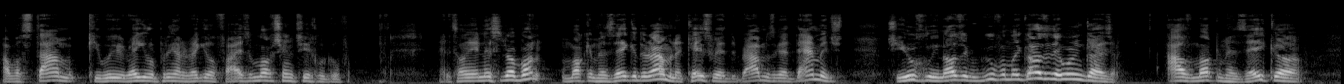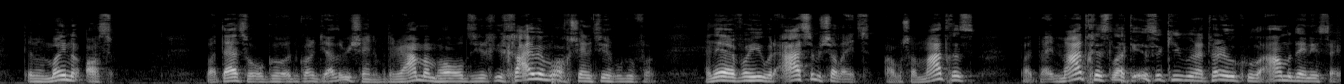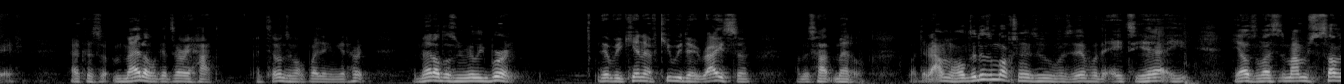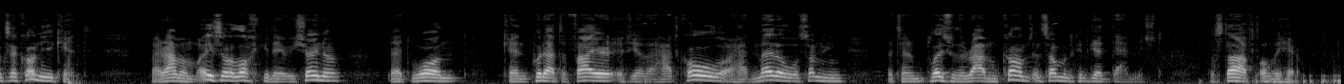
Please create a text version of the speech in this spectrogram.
Aval stam, kibuy, regular, putting out a regular fire, is a moch shen tzich legufa. And it's only in this Rabban. Mokim Hazeka the Ram, in a case where the Rabbins got damaged, Shiyuchli Nazik Beguf and like Gaza, they weren't Gaza. Av Mokim Hazeka, the Memaina Asa. But that's all good according to the other Rishonim. But the Rambam holds Yichayvim Ochshen Tzich Gufa. And therefore he would ask him Shaletz, Avashal Matches, but by Matches like Isakivu and Atari Lukula Almadei Nisarif. Because metal gets very hot. And someone's going to get hurt. The metal doesn't really burn. Therefore you can't have Kiwi De Raisa on this hot metal. But the Rambam holds it is Mlachshen Zuhu, therefore the here, he, he holds unless it's Mamish Savik Zakoni, you can't. Rishona, that one, can put out the fire if you have a hot coal or a hot metal or something that's in a place where the rabbin comes and someone could get damaged. We'll stop over here.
